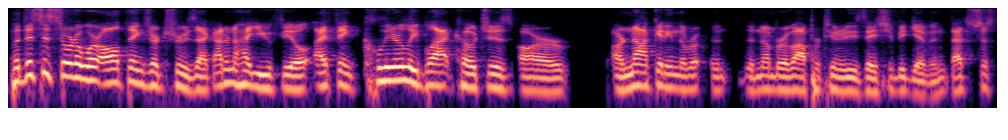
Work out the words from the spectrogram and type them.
but this is sort of where all things are true, Zach. I don't know how you feel. I think clearly black coaches are are not getting the the number of opportunities they should be given. That's just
